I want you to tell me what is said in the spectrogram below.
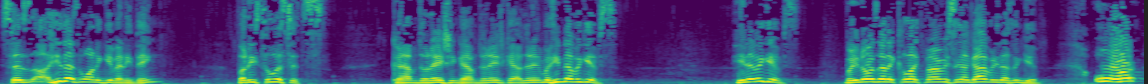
Says, uh, he doesn't want to give anything, but he solicits. Can I have donation, can I have donation, can I have donation, but he never gives. He never gives. But he knows how to collect from every single guy, but he doesn't give. Or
